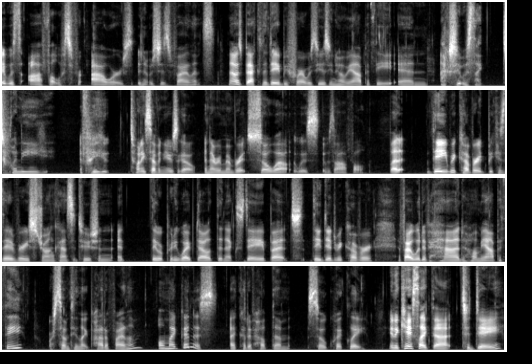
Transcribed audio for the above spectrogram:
It was awful. It was for hours and it was just violence. That was back in the day before I was using homeopathy and actually it was like 20 27 years ago and I remember it so well. It was it was awful. But they recovered because they had a very strong constitution. It they were pretty wiped out the next day, but they did recover. If I would have had homeopathy or something like podophyllum, oh my goodness, I could have helped them so quickly. In a case like that, today,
